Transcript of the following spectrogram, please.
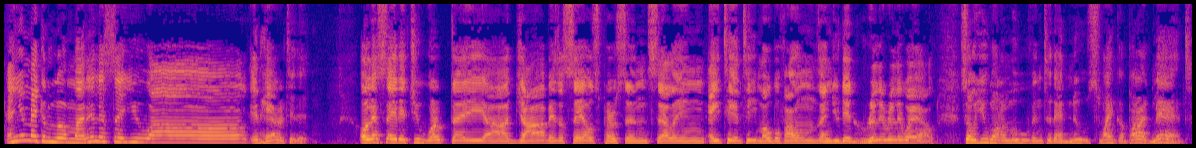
and you're making a little money. Let's say you uh, inherited it. Or let's say that you worked a uh, job as a salesperson selling AT&T mobile phones and you did really, really well. So you want to move into that new swank apartment.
